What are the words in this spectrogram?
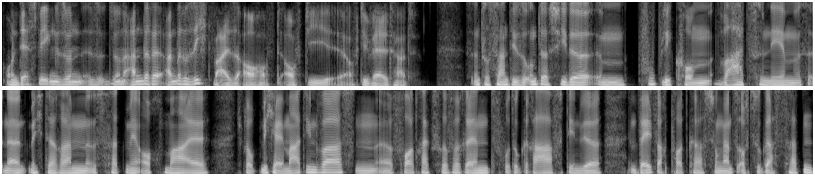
und deswegen so, ein, so eine andere, andere Sichtweise auch auf, auf, die, auf die Welt hat ist interessant, diese Unterschiede im Publikum wahrzunehmen. Es erinnert mich daran, es hat mir auch mal, ich glaube, Michael Martin war es, ein äh, Vortragsreferent, Fotograf, den wir im Weltwach-Podcast schon ganz oft zu Gast hatten.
